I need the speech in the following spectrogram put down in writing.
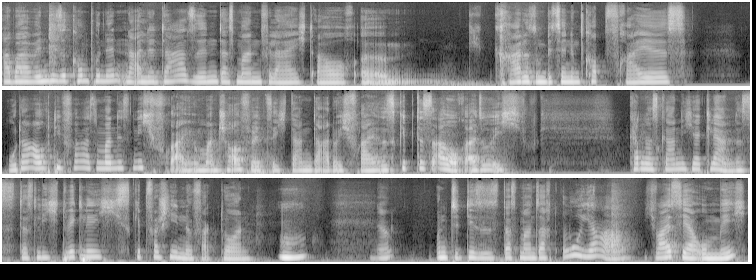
Aber wenn diese Komponenten alle da sind, dass man vielleicht auch ähm, gerade so ein bisschen im Kopf frei ist, oder auch die Phase, man ist nicht frei und man schaufelt sich dann dadurch frei. Das gibt es auch. Also ich kann das gar nicht erklären. Das, das liegt wirklich, es gibt verschiedene Faktoren. Mhm. Ja? Und dieses, dass man sagt, oh ja, ich weiß ja um mich,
